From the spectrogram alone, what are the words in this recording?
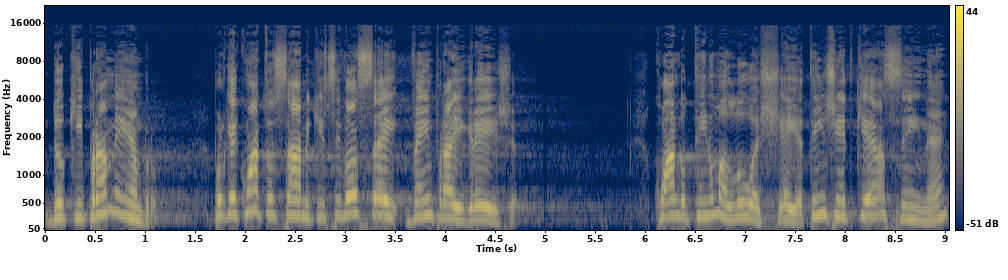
do que para membro. Porque quantos sabem que se você vem para a igreja quando tem uma lua cheia, tem gente que é assim, né?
